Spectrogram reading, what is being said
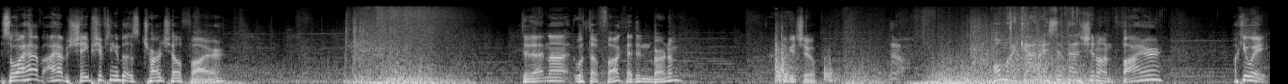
So I have I have shapeshifting abilities. Charge Hellfire. Did that not? What the fuck? That didn't burn him? Look at you. Oh my god! I set that shit on fire. Okay, wait.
